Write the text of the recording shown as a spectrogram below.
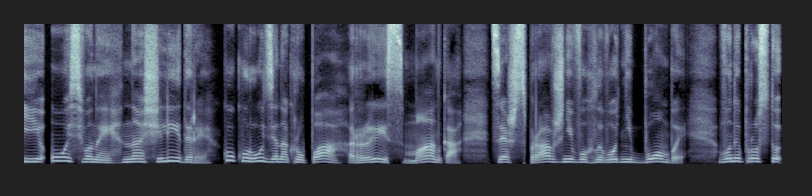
І ось вони, наші лідери: кукурудзяна крупа, рис, манка. Це ж справжні вуглеводні бомби. Вони просто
